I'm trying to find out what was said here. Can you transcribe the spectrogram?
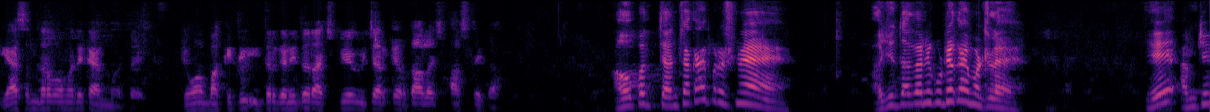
या संदर्भामध्ये काय मत आहे? किंवा बाकीचे इतर गणित राजकीय विचार करता आला असते का? अहो पण त्यांचा काय प्रश्न आहे? अजितदादांनी कुठे काय म्हटलंय? हे आमचे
